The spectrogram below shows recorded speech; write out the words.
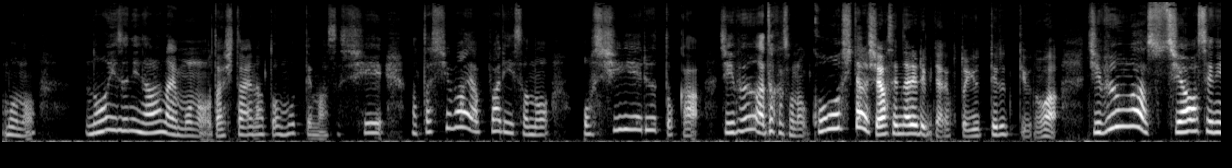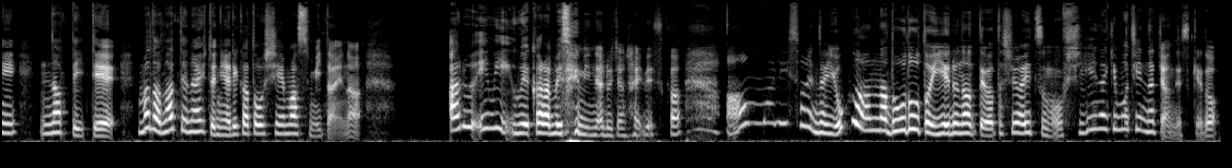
ものノイズにならないものを出したいなと思ってますし私はやっぱりその教えるとか自分はだからそのこうしたら幸せになれるみたいなことを言ってるっていうのは自分は幸せになっていてまだなってない人にやり方を教えますみたいなある意味上から目線になるじゃないですか。あんまりそれねよくあんな堂々と言えるなって私はいつも不思議な気持ちになっちゃうんですけど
